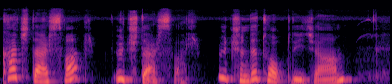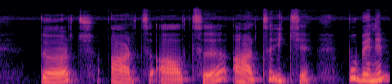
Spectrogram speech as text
Kaç ders var? 3 ders var. Üçünü de toplayacağım. 4 artı 6 artı 2. Bu benim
